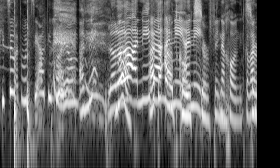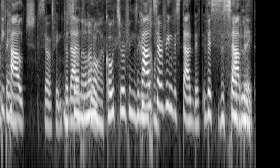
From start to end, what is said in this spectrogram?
קיצור, את מוציאה אותי פה היום. אני? לא, לא? לא, אני את אמרת ואני, אני. surfing. נכון, התכוונתי. couch surfing, תודה על בסדר, לא התיקון. נורא, coach surfing זה גם נכון. surfing וסטלבט. וסאבלט.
